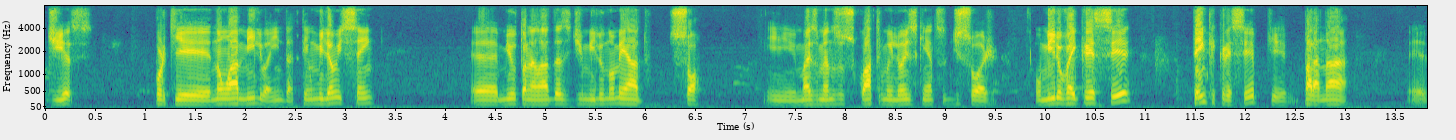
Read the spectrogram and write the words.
dias, porque não há milho ainda, tem 1 milhão e 100 é, mil toneladas de milho nomeado, só, e mais ou menos os 4 milhões e 500 de soja. O milho vai crescer, tem que crescer, porque o Paraná é,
